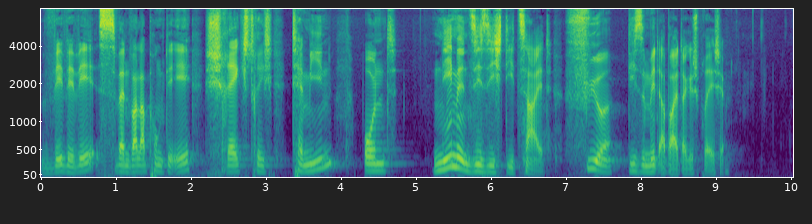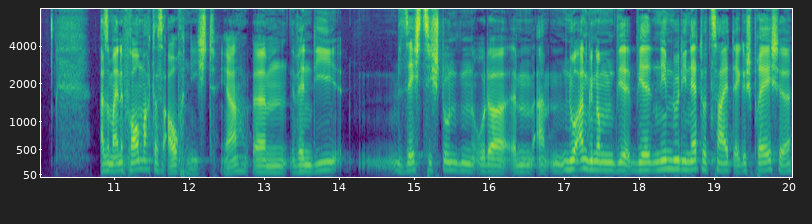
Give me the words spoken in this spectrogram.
www.svenwaller.de-termin und nehmen Sie sich die Zeit für diese Mitarbeitergespräche. Also meine Frau macht das auch nicht. Ja, ähm, wenn die 60 Stunden oder ähm, ähm, nur angenommen, wir, wir nehmen nur die Nettozeit der Gespräche,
